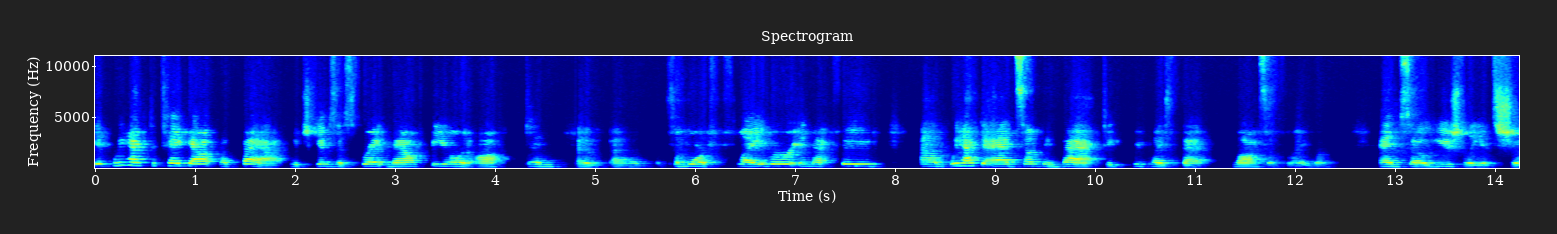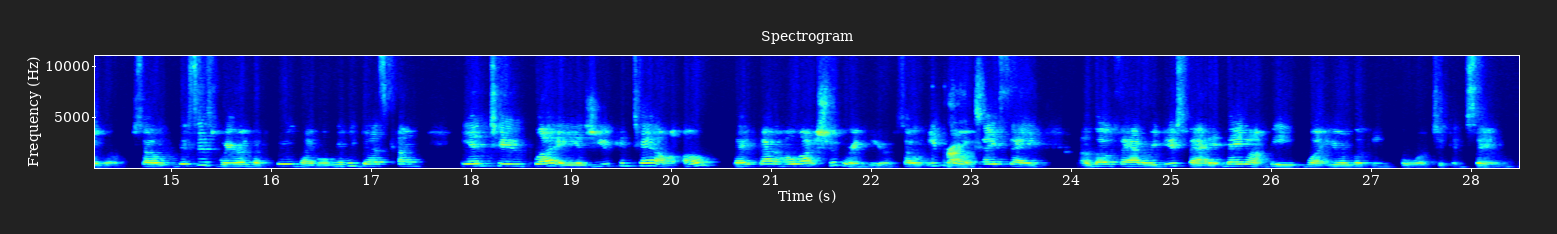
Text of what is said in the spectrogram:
if we have to take out the fat, which gives us great mouthfeel and often uh, uh, some more flavor in that food, um, we have to add something back to replace that loss of flavor. And so usually it's sugar. So this is where the food label really does come into play, as you can tell, oh, they've got a whole lot of sugar in here. So even right. though they say a low fat or reduced fat, it may not be what you're looking for to consume.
